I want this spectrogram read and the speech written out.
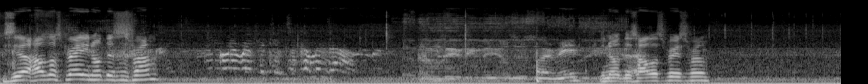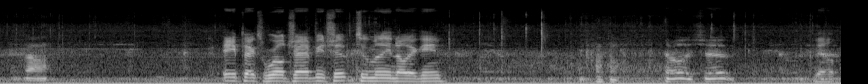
You see that hollow spray? You know what this is from? Pardon me? You know what this hollow spray is from? No. Apex World Championship, two million dollar game. Holy shit. Yeah.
